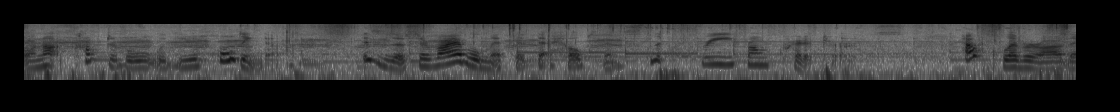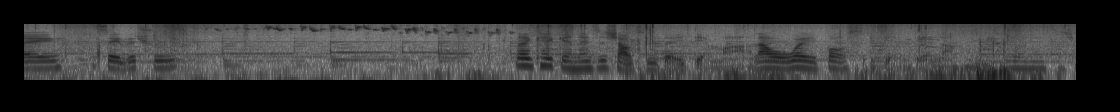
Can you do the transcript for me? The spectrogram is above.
or not comfortable with you holding them. This is a survival method that helps them slip free from predators. How clever are they, to say the truth? 那你可以给那只小只的一点吗？来，我喂 boss 一点点，然后你去喂那只小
